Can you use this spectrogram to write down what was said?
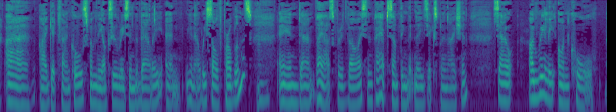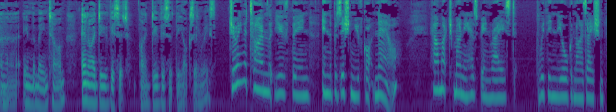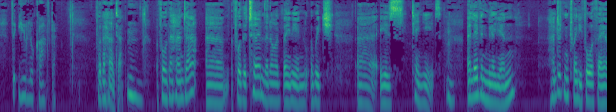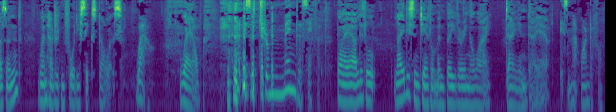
Uh, I get phone calls from the auxiliaries in the valley, and you know we solve problems, and um, they ask for advice and perhaps something that needs explanation. So I'm really on call uh, in the meantime, and I do visit. I do visit the auxiliaries. During the time that you've been in the position you've got now, how much money has been raised within the organisation that you look after? For the hunter. For the hunter, um, for the term that I've been in, which uh, is 10 years, eleven million, hundred and twenty-four thousand, one hundred forty-six dollars. Wow, Wow. that is a tremendous effort. By our little ladies and gentlemen beavering away day in, day out. Isn't that wonderful?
